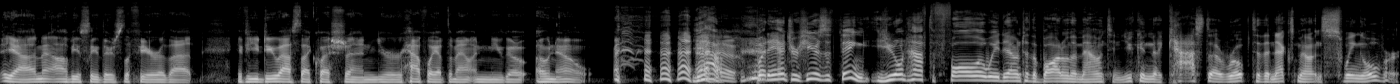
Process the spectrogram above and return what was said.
Yeah, and obviously there's the fear that if you do ask that question, you're halfway up the mountain and you go, "Oh no, yeah, but Andrew, here's the thing: you don't have to fall all the way down to the bottom of the mountain. You can like, cast a rope to the next mountain, swing over.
